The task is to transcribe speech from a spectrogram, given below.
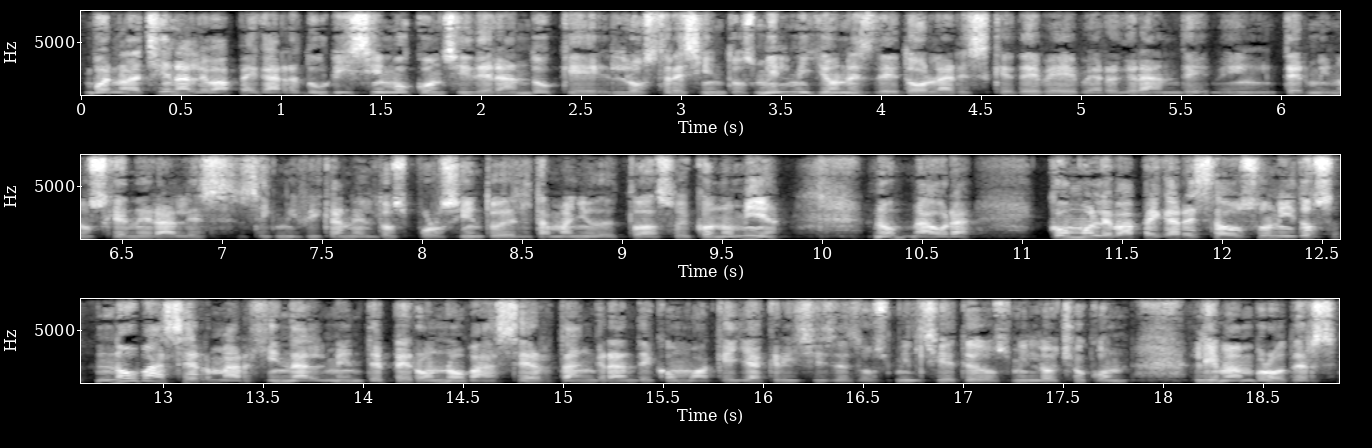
Bueno, a China le va a pegar durísimo considerando que los 300 mil millones de dólares que debe Evergrande, en términos generales, significan el 2% del tamaño de toda su economía, ¿no? Ahora, ¿cómo le va a pegar a Estados Unidos? No va a ser marginalmente, pero no va a ser tan grande como aquella crisis de 2007-2008 con Lehman Brothers.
